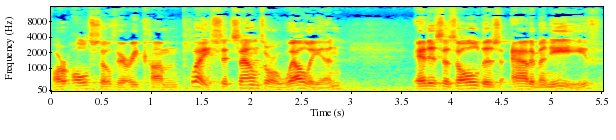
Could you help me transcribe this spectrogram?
are also very commonplace. It sounds Orwellian and is as old as Adam and Eve.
